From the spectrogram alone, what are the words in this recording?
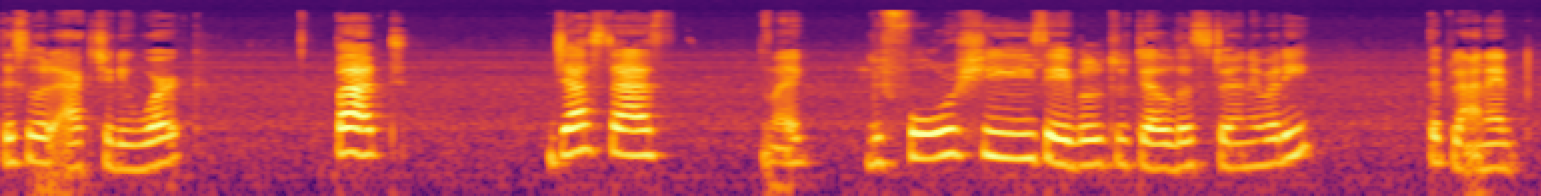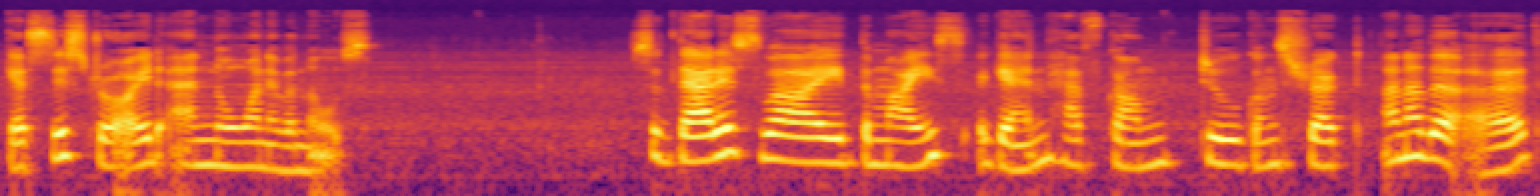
this would actually work. But just as like before she is able to tell this to anybody the planet gets destroyed and no one ever knows so that is why the mice again have come to construct another earth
